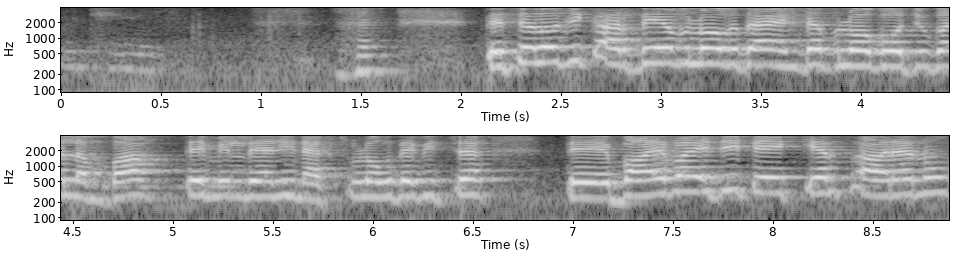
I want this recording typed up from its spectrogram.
कुछ नहीं ਤੇ ਚਲੋ ਜੀ ਕਰਦੇ ਆ ਵਲੌਗ ਦਾ ਐਂਡ ਵਲੌਗ ਹੋ ਜਾਊਗਾ ਲੰਬਾ ਤੇ ਮਿਲਦੇ ਆ ਜੀ ਨੈਕਸਟ ਵਲੌਗ ਦੇ ਵਿੱਚ ਤੇ ਬਾਏ ਬਾਏ ਜੀ ਟੇਕ ਕੇਅਰ ਸਾਰਿਆਂ ਨੂੰ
